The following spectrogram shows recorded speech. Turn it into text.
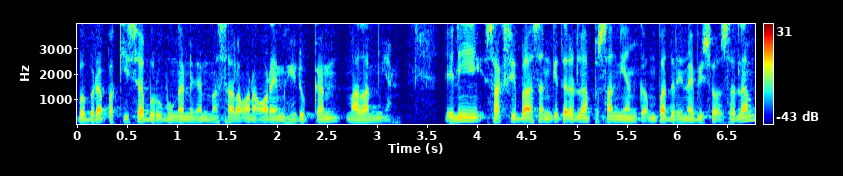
beberapa kisah berhubungan dengan masalah orang-orang yang menghidupkan malamnya. Ini saksi bahasan kita adalah pesan yang keempat dari Nabi SAW,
